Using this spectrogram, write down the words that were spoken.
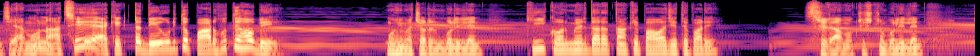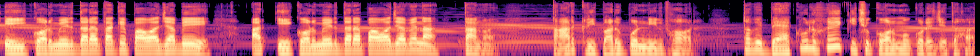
যেমন আছে এক একটা দেউড়ি তো পার হতে হবে। মহিমাচরণ বলিলেন, কি কর্মের দ্বারা তাকে পাওয়া যেতে পারে? শ্রীরামকৃষ্ণ বলিলেন এই কর্মের দ্বারা তাকে পাওয়া যাবে, আর এ কর্মের দ্বারা পাওয়া যাবে না, তা নয়। তার কৃপার উপর নির্ভর। তবে ব্যাকুল হয়ে কিছু কর্ম করে যেতে হয়।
